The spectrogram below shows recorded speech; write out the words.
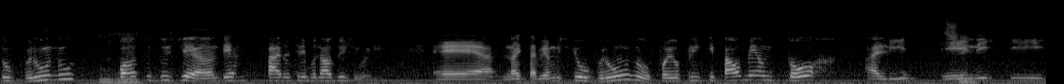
do Bruno uhum. quanto do Geander, para o Tribunal do Júri. É, nós sabemos que o Bruno foi o principal mentor ali, Sim. ele que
